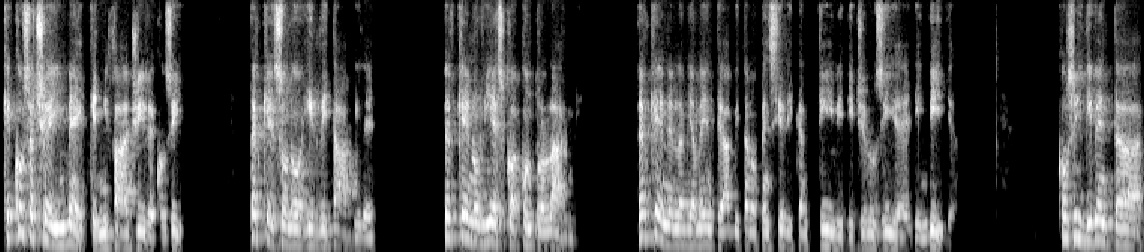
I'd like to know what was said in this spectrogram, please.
che cosa c'è in me che mi fa agire così? Perché sono irritabile? Perché non riesco a controllarmi? Perché nella mia mente abitano pensieri cattivi di gelosia e di invidia? Così diventa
